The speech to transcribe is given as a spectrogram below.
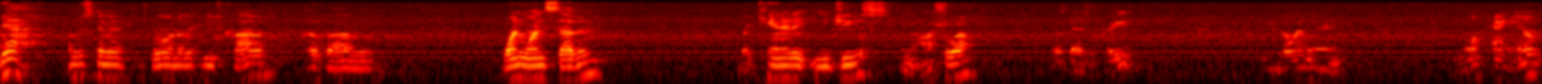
yeah, I'm just gonna blow another huge cloud of um, 117 by Canada E Juice in Oshawa. Those guys are great. You can go in there and you know hang out,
